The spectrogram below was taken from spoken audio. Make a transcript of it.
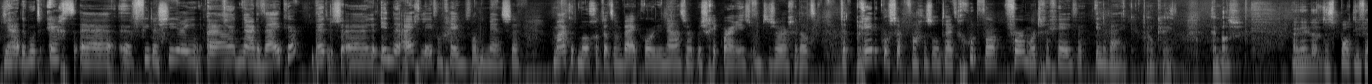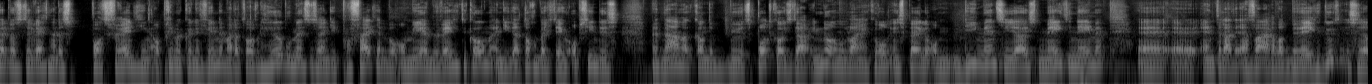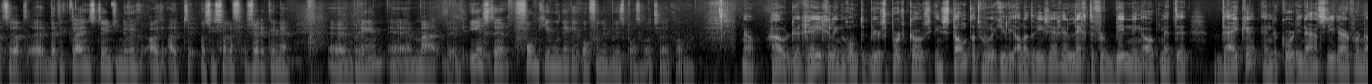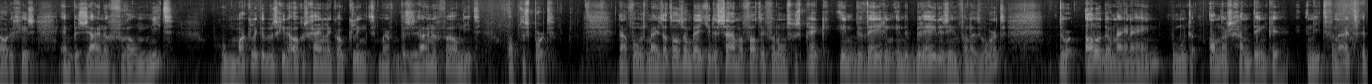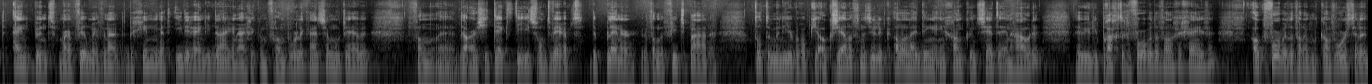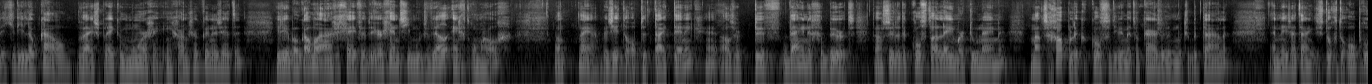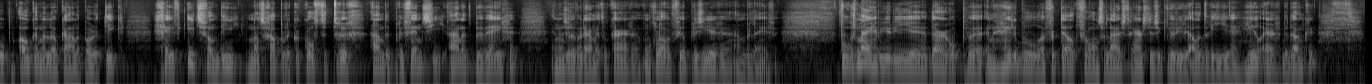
Ja, er moet echt uh, financiering uh, naar de wijken. Hè, dus in de eigen leefomgeving van de mensen. Maak het mogelijk dat een wijkcoördinator beschikbaar is om te zorgen dat dat brede concept van gezondheid goed vorm wordt gegeven in de wijk. Oké. En Bas? Ik denk dat de sportliefhebbers de weg naar de sportsvereniging al prima kunnen vinden. Maar dat er ook een heleboel mensen zijn die profijt hebben om meer in beweging te komen. En die daar toch een beetje tegen opzien. Dus met name kan de buurt sportcoach daar een enorm belangrijke rol in spelen. Om die mensen juist mee te nemen. Uh, uh, en te laten ervaren wat bewegen doet. Zodat ze dat uh, met een klein steuntje in de rug uit, uit, zichzelf verder kunnen brengen. maar de, eerste vonkje moet denk ik ook van de buurtsportcoach komen. Nou, hou de regeling rond de buurtsportcoach in stand. Dat hoor ik jullie alle drie zeggen. Leg de verbinding ook met de wijken en de coördinatie die daarvoor nodig is. En bezuinig vooral niet, hoe makkelijk het misschien ogenschijnlijk ook klinkt, maar bezuinig vooral niet op de sport. Nou, volgens mij is dat al zo'n beetje de samenvatting van ons gesprek. In beweging in de brede zin van het woord. Door alle domeinen heen. We moeten anders gaan denken. Niet vanuit het eindpunt, maar veel meer vanuit het begin. Met iedereen die daarin eigenlijk een verantwoordelijkheid zou moeten hebben. Van uh, de architect die iets ontwerpt, de planner van de fietspaden, tot de manier waarop je ook zelf natuurlijk allerlei dingen in gang kunt zetten en houden. Daar hebben jullie prachtige voorbeelden van gegeven. Ook voorbeelden van ik me kan voorstellen dat je die lokaal, wij spreken, morgen in gang zou kunnen zetten. Jullie hebben ook allemaal aangegeven, de urgentie moet wel echt omhoog. Want nou ja, we zitten op de Titanic. Hè. Als er te weinig gebeurt, dan zullen de kosten alleen maar toenemen. Maatschappelijke kosten die we met elkaar zullen moeten betalen. En dan is uiteindelijk dus toch de oproep, ook aan de lokale politiek. Geef iets van die maatschappelijke kosten terug aan de preventie, aan het bewegen. En dan zullen we daar met elkaar eh, ongelooflijk veel plezier eh, aan beleven. Volgens mij hebben jullie uh, daarop een heleboel verteld voor onze luisteraars. Dus ik wil jullie alle drie heel erg bedanken.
